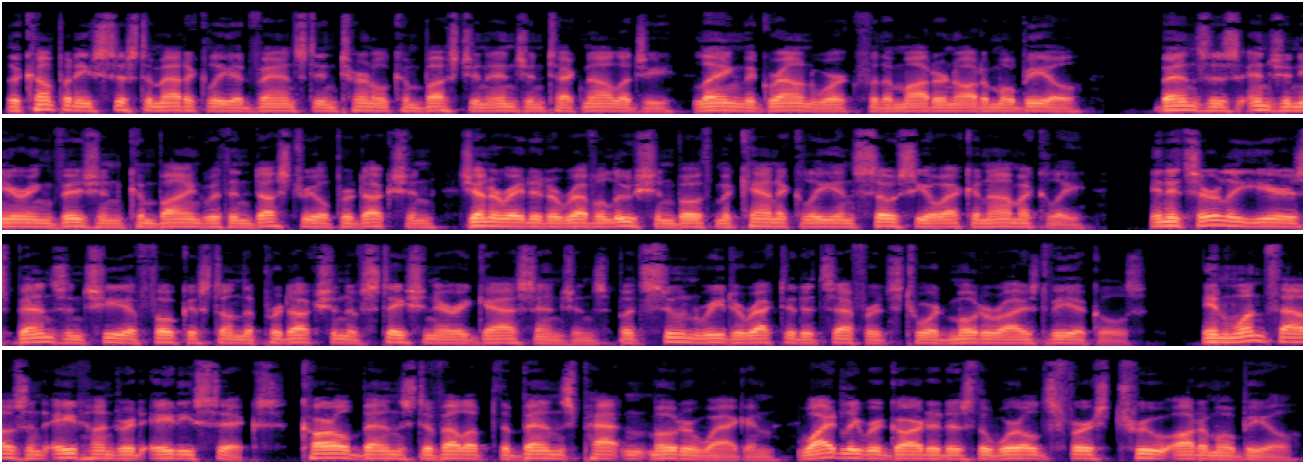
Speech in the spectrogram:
The company systematically advanced internal combustion engine technology, laying the groundwork for the modern automobile. Benz's engineering vision combined with industrial production generated a revolution both mechanically and socio-economically. In its early years, Benz and Cie focused on the production of stationary gas engines but soon redirected its efforts toward motorized vehicles. In 1886, Karl Benz developed the Benz patent motor wagon, widely regarded as the world's first true automobile.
